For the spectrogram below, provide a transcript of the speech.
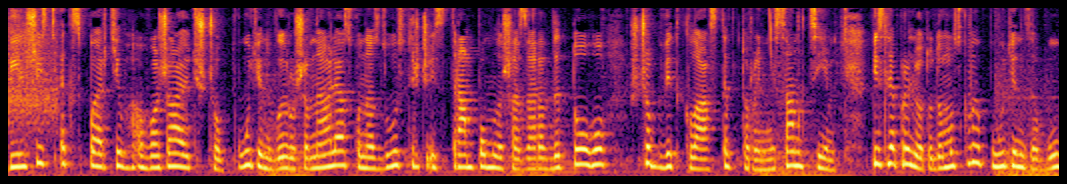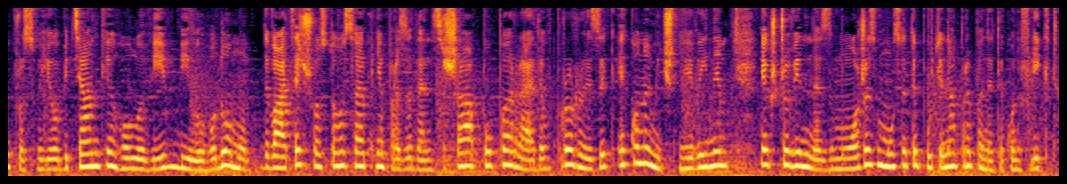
Більшість експертів вважають, що Путін вирушив на Аляску на зустріч із Трампом лише заради того, щоб відкласти вторинні санкції. Після прильоту до Москви Путін забув про свої обіцянки голові Білого Дому. 26 серпня президент США попередив про ризик економічної війни, якщо він не зможе змусити Путіна припинити конфлікт.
